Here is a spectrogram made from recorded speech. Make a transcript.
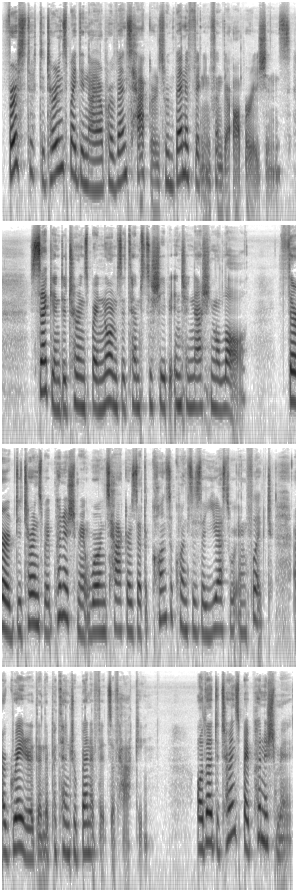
First, deterrence by denial prevents hackers from benefiting from their operations. Second, deterrence by norms attempts to shape international law. Third, deterrence by punishment warns hackers that the consequences the US will inflict are greater than the potential benefits of hacking although deterrence by punishment,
